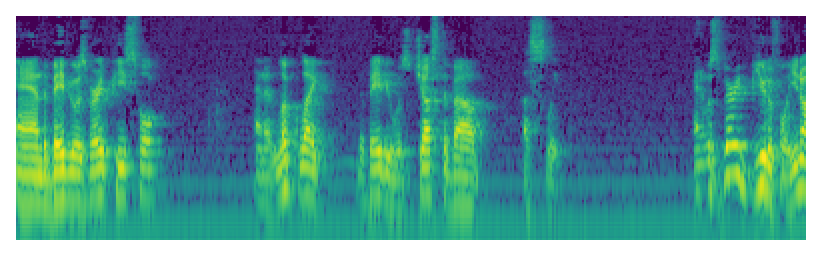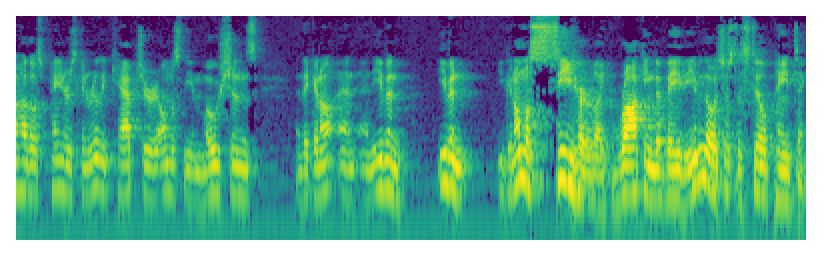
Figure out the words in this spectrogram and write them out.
And the baby was very peaceful. And it looked like the baby was just about asleep. And it was very beautiful. You know how those painters can really capture almost the emotions, and they can, and, and even, even, you can almost see her like rocking the baby, even though it's just a still painting.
